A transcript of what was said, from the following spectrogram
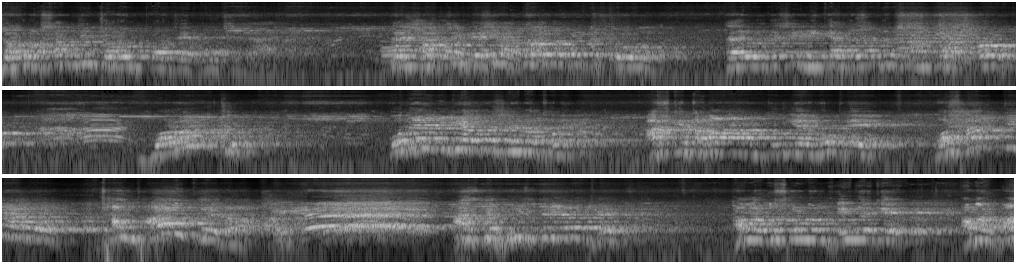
যখন অশান্তির চরম পর্যায়ে পৌঁছে যায় তাই সবচেয়ে বেশি আত্মহত্যা কিন্তু চলল তাহলে ওই দেশের নীতি আদর্শের মধ্যে শান্তি আসব বরঞ্চ ওদের নীতি আদর্শের মাধ্যমে আজকে তাম দুনিয়ার মধ্যে অশান্তির আলো ঝাউ ঝাউ করে দেওয়া হচ্ছে। আজকে ফিলিস্তিনের মধ্যে আমার মুসলমান ভাইদেরকে আমার মা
